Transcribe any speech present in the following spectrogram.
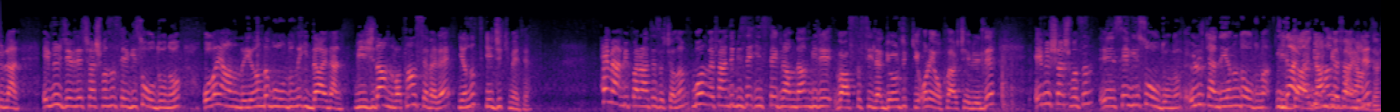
öldürülen Emir Cevdet Şaşmaz'ın sevgisi olduğunu, olay anında yanında bulunduğunu iddia eden vicdan vatansevere yanıt gecikmedi. Hemen bir parantez açalım. Bu hanımefendi bize Instagram'dan biri vasıtasıyla gördük ki oraya oklar çevrildi. Emir Şaşmaz'ın e, sevgilisi olduğunu, ölürken de yanında olduğunu iddia, İddia eden bir bir hanımefendinin bayandır.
